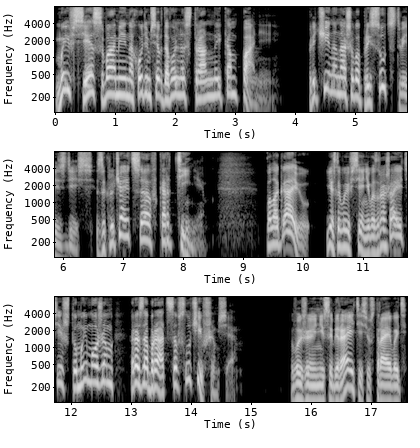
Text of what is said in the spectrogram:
мы все с вами находимся в довольно странной компании. Причина нашего присутствия здесь заключается в картине. Полагаю, если вы все не возражаете, что мы можем разобраться в случившемся. Вы же не собираетесь устраивать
